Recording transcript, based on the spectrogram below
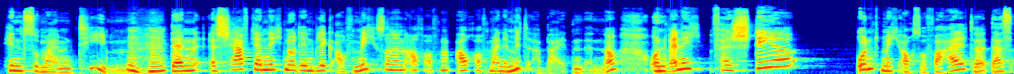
hin zu meinem Team. Mhm. Denn es schärft ja nicht nur den Blick auf mich, sondern auch auf, auch auf meine Mitarbeitenden. Ne? Und wenn ich verstehe, und mich auch so verhalte, dass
